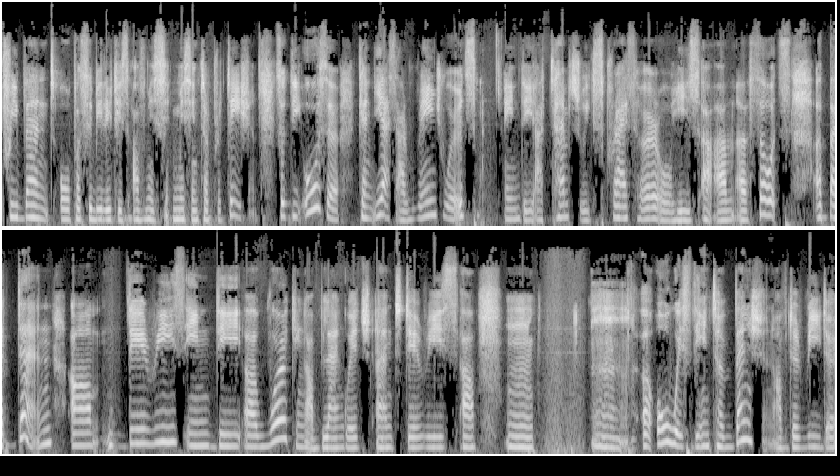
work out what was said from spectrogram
prevent all possibilities of mis- misinterpretation. So the author can, yes, arrange words in the attempt to express her or his uh, um, uh, thoughts. Uh, but then um, there is in the uh, working of language and there is mm, Mm, uh, always the intervention of the reader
